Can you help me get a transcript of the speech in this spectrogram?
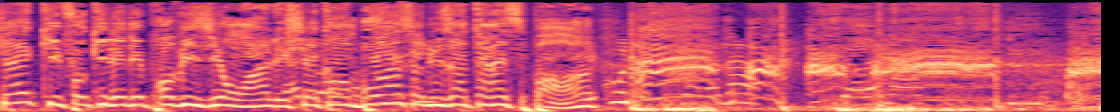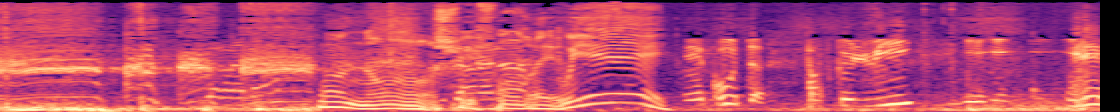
chèque, il faut qu'il ait des provisions. Hein. Les chèques en bois, ça nous intéresse pas. Hein. Écoute, Super Nana, Oh non, je suis effondré. Oui écoute, parce que lui, il, il- il est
